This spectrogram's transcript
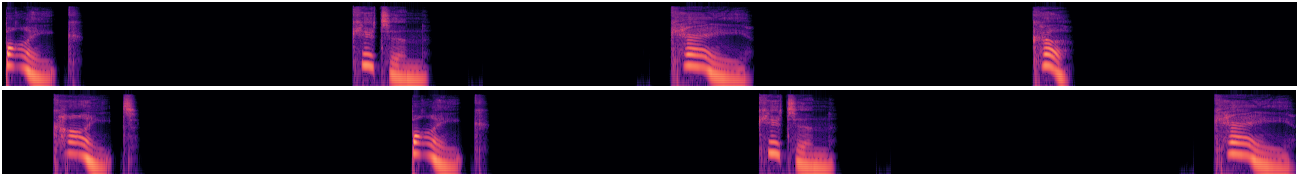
Bike. Kitten. K. K. Kite. Bike Kitten. K.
